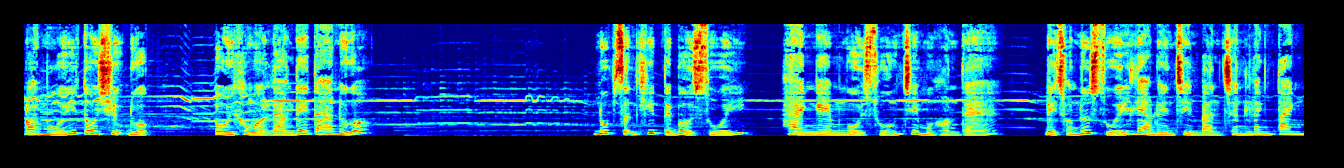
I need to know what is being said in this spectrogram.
Đói muối tôi chịu được. Tôi không ở làng đê ta nữa. Núp dẫn khiếp tới bờ suối. Hai anh em ngồi xuống trên một hòn đá, Để cho nước suối leo lên trên bàn chân lanh tanh.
